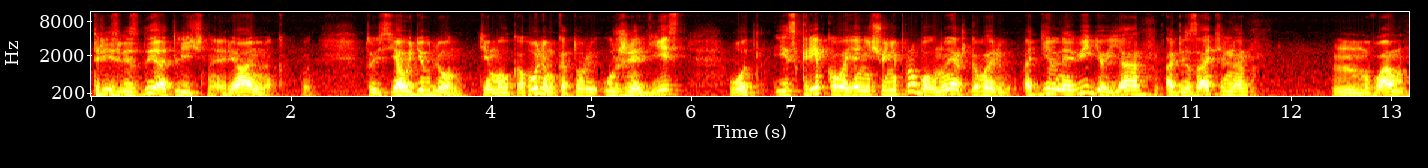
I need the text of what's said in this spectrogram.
три звезды отличная, реально. Как бы. То есть я удивлен тем алкоголем, который уже есть. Вот. Из крепкого я ничего не пробовал, но я же говорю, отдельное видео я обязательно вам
